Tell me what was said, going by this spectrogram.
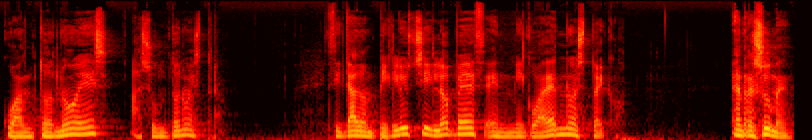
cuanto no es asunto nuestro. Citado en Piglucci López en mi cuaderno estoico. En resumen,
